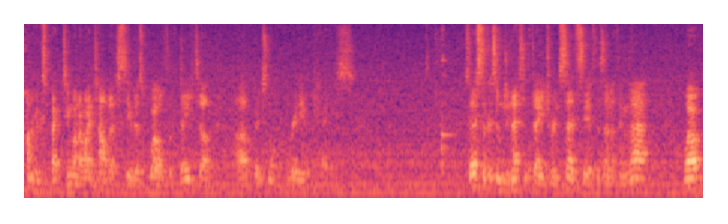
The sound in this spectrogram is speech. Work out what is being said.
kind of expecting when I went out there to see this wealth of data, uh, but it's not really the case. So let's look at some genetic data instead, see if there's anything there. Well,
